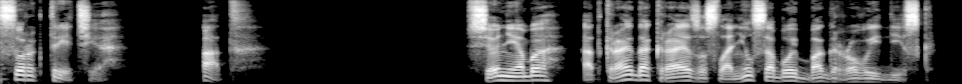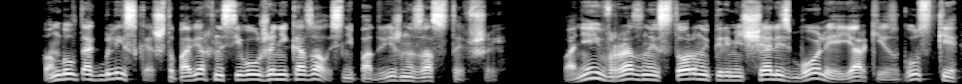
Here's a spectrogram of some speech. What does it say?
43. Ад. Все небо от края до края заслонил собой багровый диск. Он был так близко, что поверхность его уже не казалась неподвижно застывшей. По ней в разные стороны перемещались более яркие сгустки,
